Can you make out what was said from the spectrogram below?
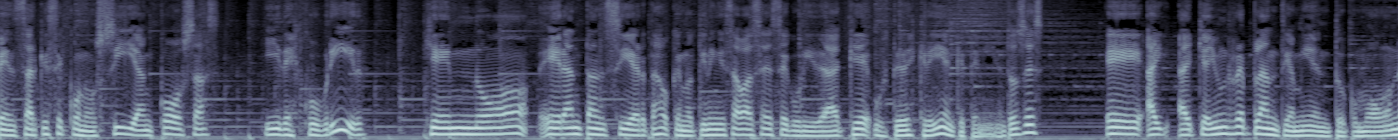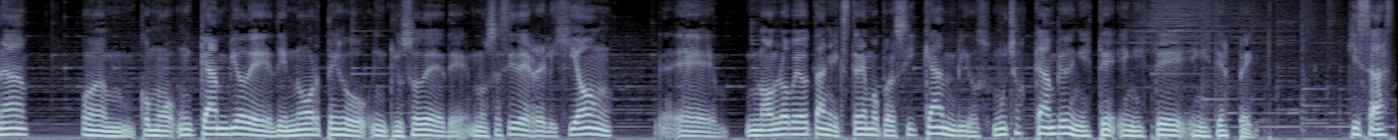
pensar que se conocían cosas y descubrir que no eran tan ciertas o que no tienen esa base de seguridad que ustedes creían que tenían. Entonces, eh, hay, que hay un replanteamiento, como una um, como un cambio de, norte o incluso de, no sé si de religión. Eh, no lo veo tan extremo, pero sí cambios, muchos cambios en este, en este, en este aspecto. Quizás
